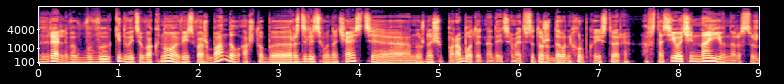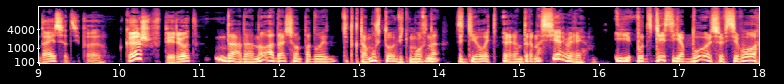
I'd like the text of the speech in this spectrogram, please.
реально вы, вы выкидываете в окно весь ваш бандл, а чтобы разделить его на части, э, нужно еще поработать над этим. Это все тоже довольно хрупкая история. А в статье очень наивно рассуждается, типа, кэш вперед. Да, да, ну а дальше он подводит к тому, что ведь можно сделать рендер на сервере. И вот здесь я больше всего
